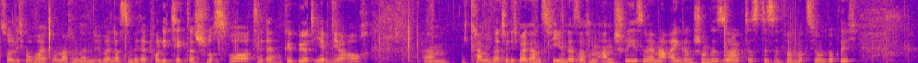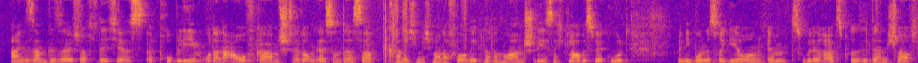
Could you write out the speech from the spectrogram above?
Soll ich mal weitermachen? Dann überlassen wir der Politik das Schlusswort. Äh, gebührt ihr mir auch. Ähm, ich kann mich natürlich bei ganz vielen der Sachen anschließen. Wir haben ja eingangs schon gesagt, dass Desinformation wirklich ein gesamtgesellschaftliches äh, Problem oder eine Aufgabenstellung ist. Und deshalb kann ich mich meiner Vorrednerin nur anschließen. Ich glaube, es wäre gut, wenn die Bundesregierung im Zuge der Ratspräsidentschaft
